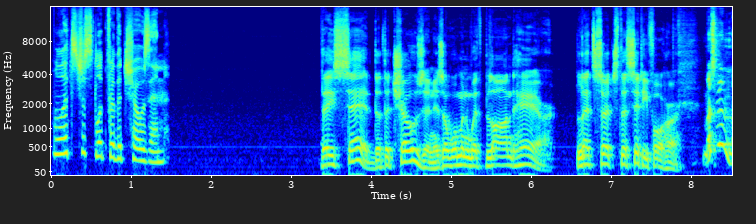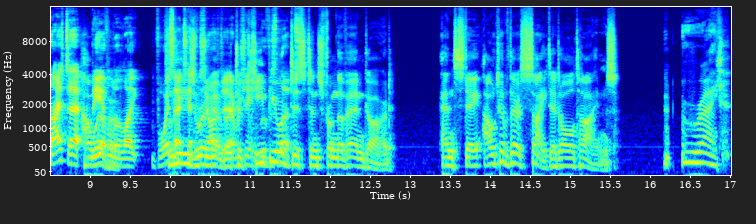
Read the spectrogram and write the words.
let's just look for the chosen. They said that the chosen is a woman with blonde hair. Let's search the city for her. It must have been nice to However, be able to like voice act him. please so you don't remember ever to keep your lips. distance from the Vanguard and stay out of their sight at all times. Right.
